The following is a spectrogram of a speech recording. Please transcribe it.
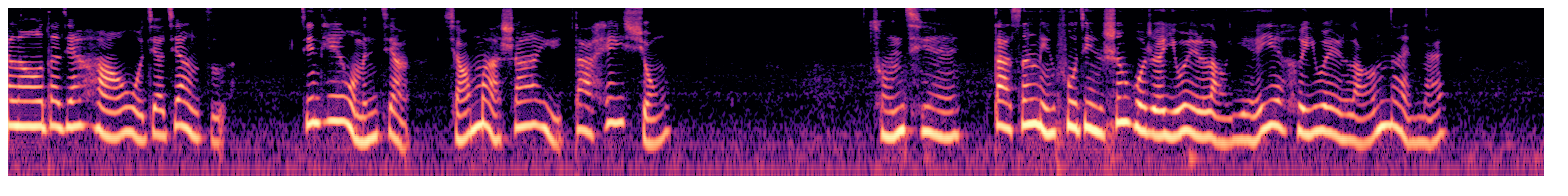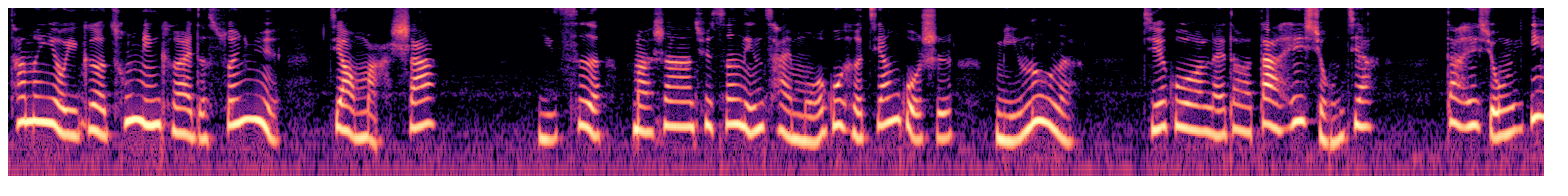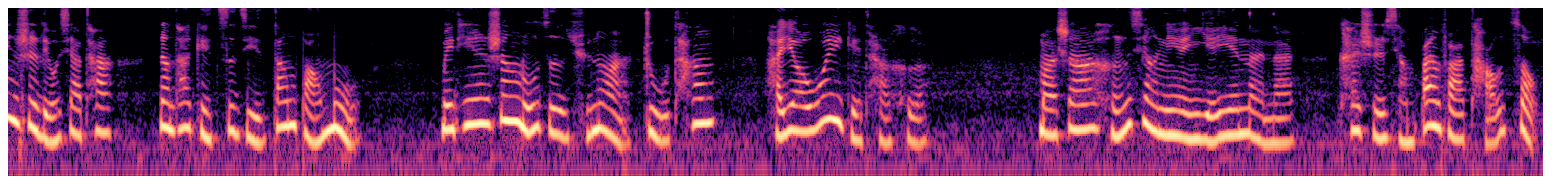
Hello，大家好，我叫酱子。今天我们讲小玛莎与大黑熊。从前，大森林附近生活着一位老爷爷和一位老奶奶，他们有一个聪明可爱的孙女，叫玛莎。一次，玛莎去森林采蘑菇和浆果时迷路了，结果来到大黑熊家。大黑熊硬是留下他，让他给自己当保姆，每天生炉子取暖、煮汤，还要喂给他喝。玛莎很想念爷爷奶奶，开始想办法逃走。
